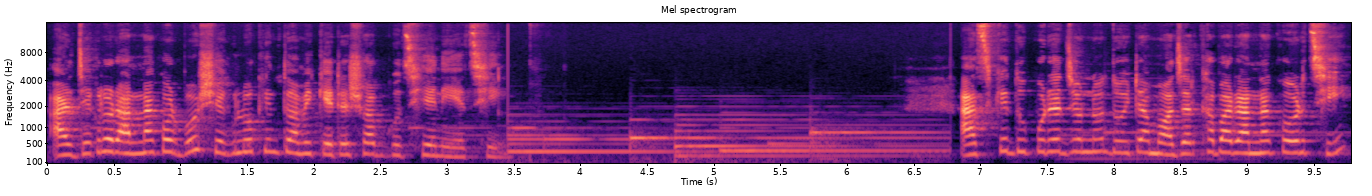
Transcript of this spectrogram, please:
আর যেগুলো রান্না করব, সেগুলো কিন্তু আমি কেটে সব গুছিয়ে নিয়েছি। আজকে দুপুরের জন্য দুইটা মজার খাবার রান্না করছি।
